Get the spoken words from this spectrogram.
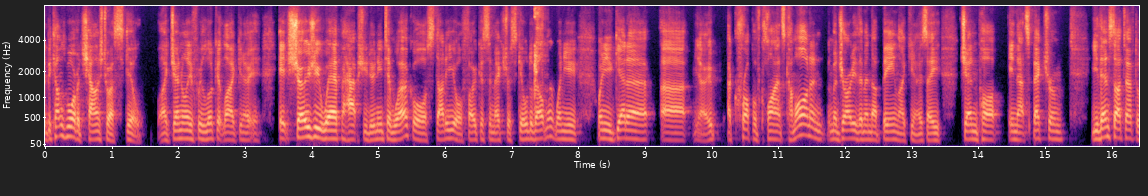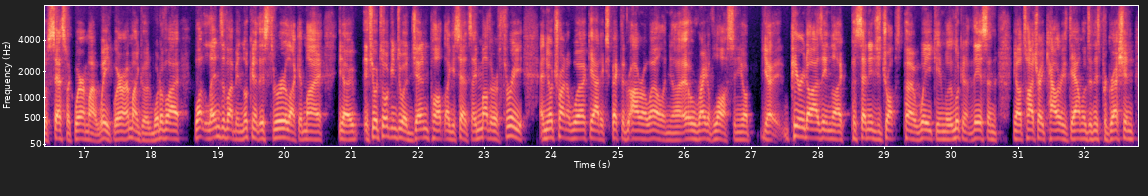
it becomes more of a challenge to our skill. Like generally, if we look at like, you know, it, shows you where perhaps you do need to work or study or focus some extra skill development when you when you get a uh, you know a crop of clients come on and the majority of them end up being like you know say Gen Pop in that spectrum you then start to have to assess like where am I weak, where am I good, what have I, what lens have I been looking at this through? Like, am I, you know, if you're talking to a Gen Pop, like you said, say mother of three, and you're trying to work out expected ROL and your rate of loss, and you're you know, periodizing like percentage drops per week, and we're looking at this, and you know, titrate calories downwards in this progression.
